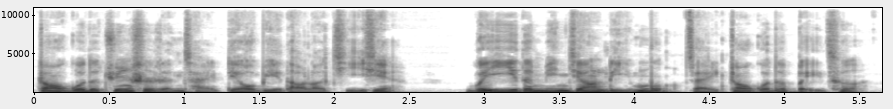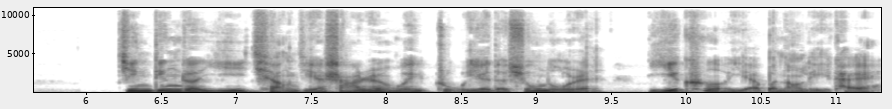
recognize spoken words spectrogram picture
赵国的军事人才凋敝到了极限。唯一的名将李牧在赵国的北侧，紧盯着以抢劫杀人为主业的匈奴人，一刻也不能离开。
